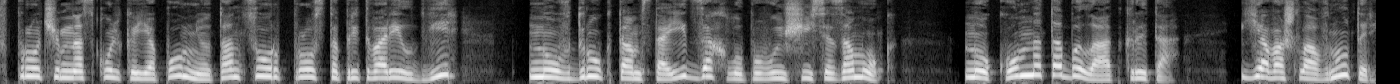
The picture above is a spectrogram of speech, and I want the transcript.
Впрочем, насколько я помню, танцор просто притворил дверь, но вдруг там стоит захлопывающийся замок. Но комната была открыта. Я вошла внутрь,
